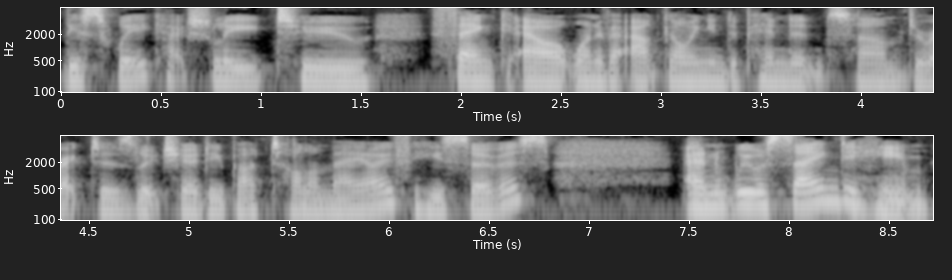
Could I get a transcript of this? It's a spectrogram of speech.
this week actually to thank our, one of our outgoing independent um, directors, Lucio Di Bartolomeo, for his service. And we were saying to him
